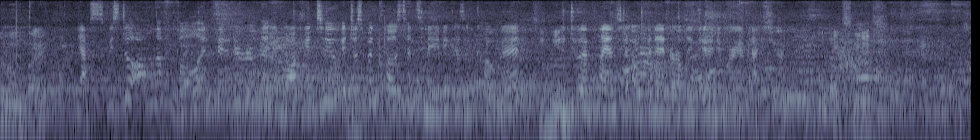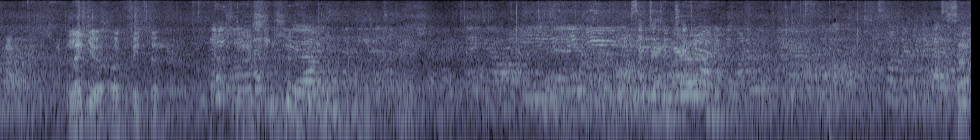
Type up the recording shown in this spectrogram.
room, right? Yes, we still own the full Infinity Room that you walk into. It's just been closed since May because of COVID. Mm-hmm. We do have plans to open it early January of next year. Oh, that's nice. I like your outfit. Thank you. Yes. Thank you. I'll send you come it you want to. This one might be the best. Sun-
